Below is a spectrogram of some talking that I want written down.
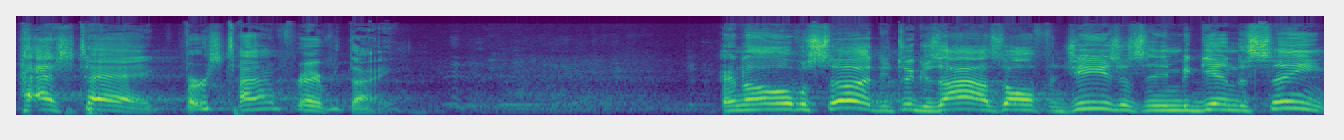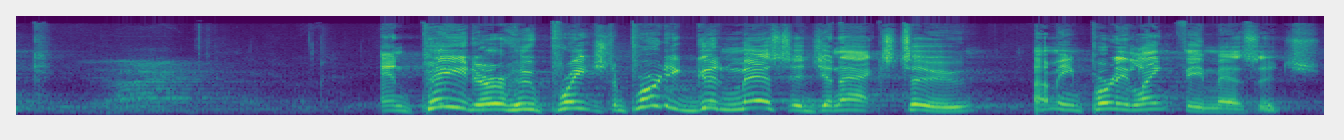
Hashtag first time for everything. And all of a sudden, he took his eyes off of Jesus and he began to sink. And Peter, who preached a pretty good message in Acts 2, I mean, pretty lengthy message.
